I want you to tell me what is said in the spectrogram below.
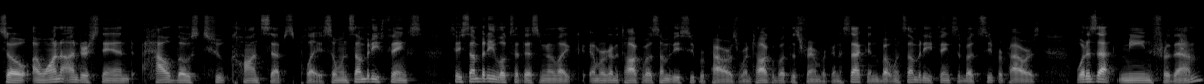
So I want to understand how those two concepts play. So when somebody thinks, say somebody looks at this and they're like, and we're going to talk about some of these superpowers. We're going to talk about this framework in a second. But when somebody thinks about superpowers, what does that mean for them?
